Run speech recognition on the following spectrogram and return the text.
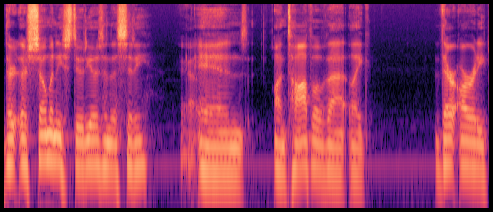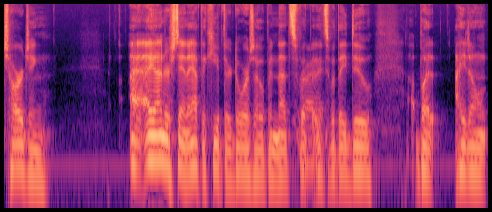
there, there's so many studios in the city Yeah. and on top of that like they're already charging I, I understand they have to keep their doors open that's what Right. that's what they do but I don't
